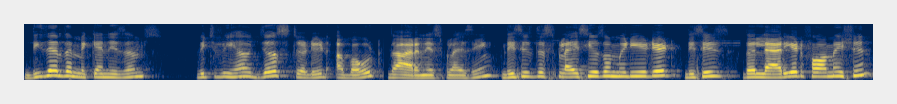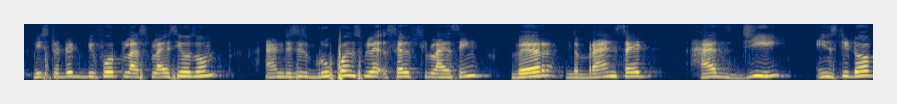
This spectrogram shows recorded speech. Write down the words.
These are the mechanisms which we have just studied about the RNA splicing. This is the spliceosome mediated. This is the lariat formation we studied before spliceosome and this is group 1 self splicing where the branch site has G instead of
